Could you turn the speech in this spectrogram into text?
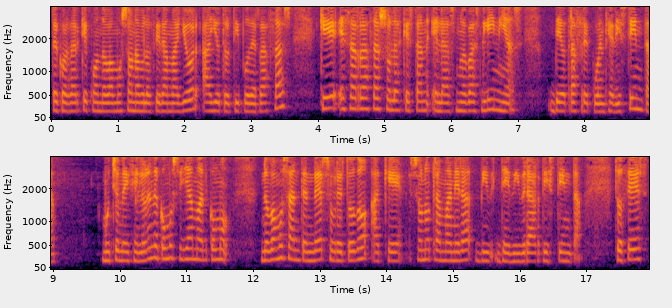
Recordar que cuando vamos a una velocidad mayor hay otro tipo de razas, que esas razas son las que están en las nuevas líneas de otra frecuencia distinta. Muchos me dicen, Lorena, ¿cómo se llaman? ¿Cómo? No vamos a entender sobre todo a que son otra manera de vibrar distinta. Entonces,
